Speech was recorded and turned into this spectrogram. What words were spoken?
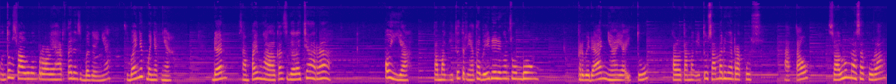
untuk selalu memperoleh harta dan sebagainya sebanyak-banyaknya, dan sampai menghalalkan segala cara. Oh iya, tamak itu ternyata beda dengan sombong. Perbedaannya yaitu kalau tamak itu sama dengan rakus, atau selalu merasa kurang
